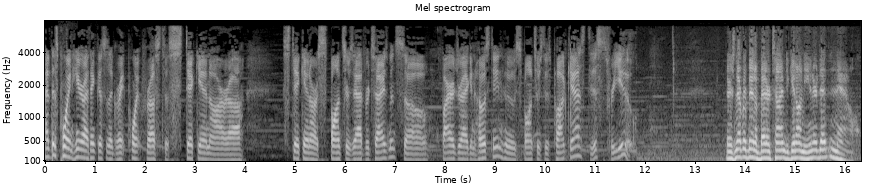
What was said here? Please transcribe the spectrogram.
at this point here, I think this is a great point for us to stick in our uh, stick in our sponsors' advertisements. So, Fire Dragon Hosting, who sponsors this podcast, this is for you. There's never been a better time to get on the internet than now.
